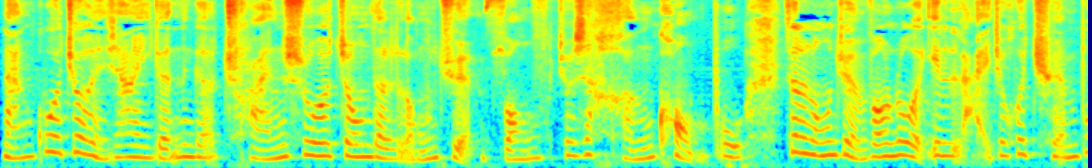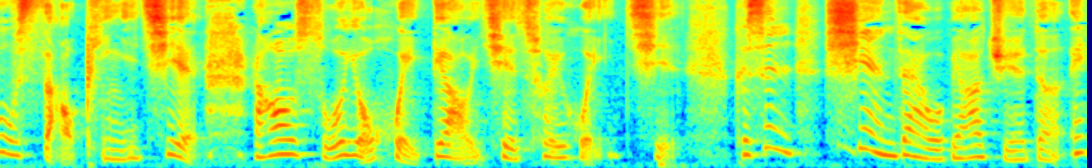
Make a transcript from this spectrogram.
难过就很像一个那个传说中的龙卷风，就是很恐怖。这龙卷风如果一来，就会全部扫平一切，然后所有毁掉一切，摧毁一切。可是现在我比较觉得，哎，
